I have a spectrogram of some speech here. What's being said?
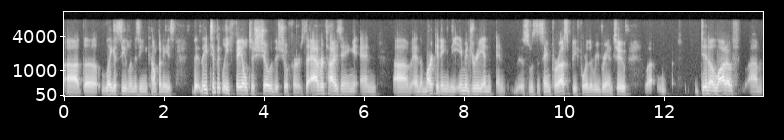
uh, the legacy limousine companies, they, they typically fail to show the chauffeurs. The advertising and um, and the marketing, the imagery, and, and this was the same for us before the rebrand too, did a lot of um,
